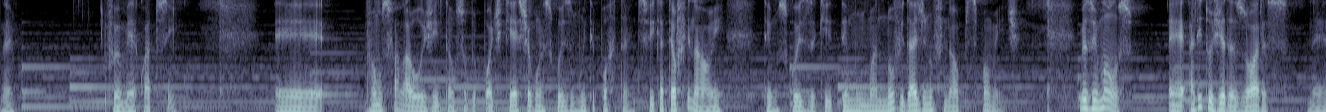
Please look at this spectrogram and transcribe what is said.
né? Foi o 645. É, Vamos falar hoje então sobre o podcast algumas coisas muito importantes. Fica até o final, hein? Temos coisas aqui, temos uma novidade no final principalmente. Meus irmãos, é, a liturgia das horas, né,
